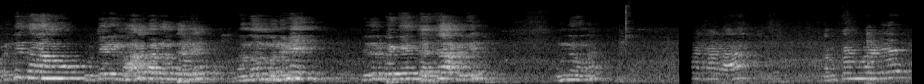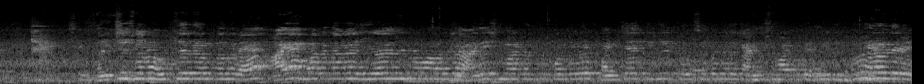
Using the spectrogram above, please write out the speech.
ಪ್ರತಿ ಸಲ ನಾವು ಉಚ್ಚರಿ ಮಾಡಬಾರ್ದು ಅಂತೇಳಿ ನನ್ನೊಂದು ಮನವಿ ಇದ್ರ ಬಗ್ಗೆ ಚರ್ಚೆ ಆಗಲಿ. ಮುಂದೆ ಕಂಪೇರ್ ಮಾಡಿ ಸಂಕೇಶ್ವರ ಹುಕ್ಕೇರಿ ಅಂತಂದ್ರೆ ಆಯಾ ಭಾಗದಾಗ ಆದೇಶ ಮಾಡಿ ಮಾಡಂತಕೊಂಡು ಪಂಚಾಯತಿಗೆ ಪುರಸಭೆಗಳಿಗೆ ಆದೇಶ ಮಾಡ್ತೀವಿ ಹೇಳಿದಿರಿ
